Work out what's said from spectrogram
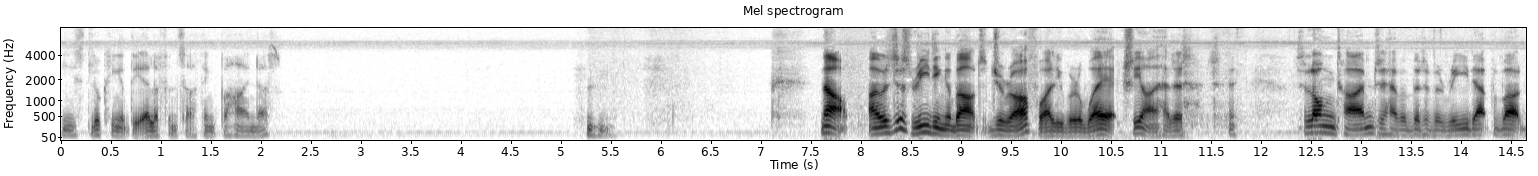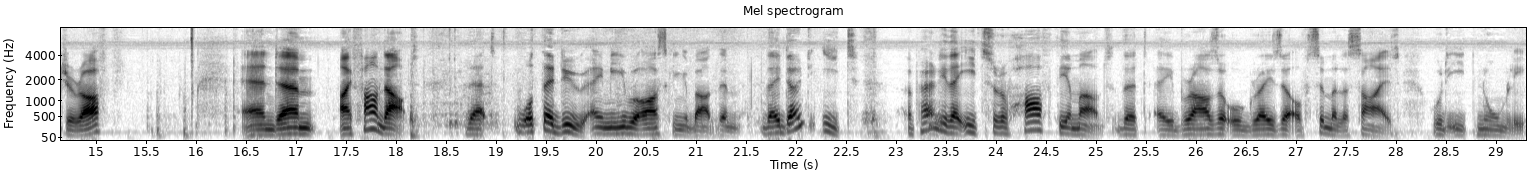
He's looking at the elephants, I think, behind us. now, I was just reading about giraffe while you were away, actually. I had a, it's a long time to have a bit of a read up about giraffe. And um, I found out that what they do, Amy, you were asking about them, they don't eat. Apparently, they eat sort of half the amount that a browser or grazer of similar size would eat normally.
